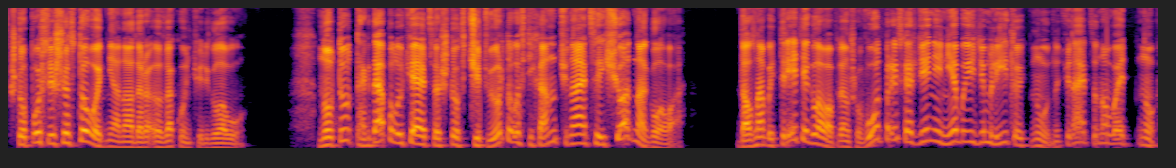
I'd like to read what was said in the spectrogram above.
что после шестого дня надо закончить главу. Но тут тогда получается, что с четвертого стиха начинается еще одна глава. Должна быть третья глава, потому что вот происхождение неба и земли, то есть, ну, начинается новое, ну,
